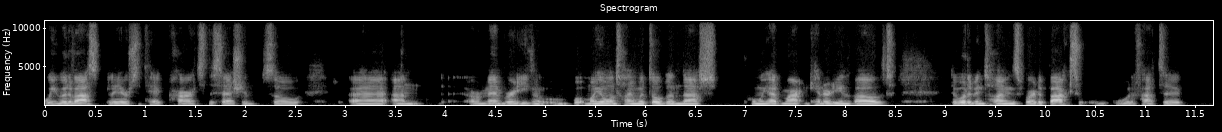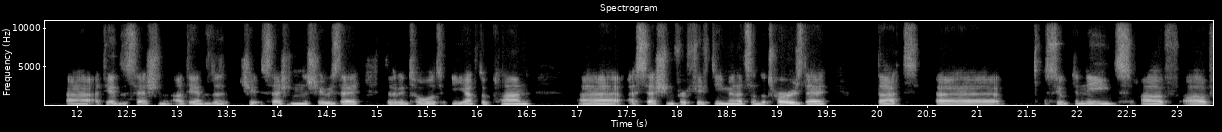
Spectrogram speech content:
we would have asked players to take part of the session. So uh, and I remember even my own time with Dublin that when we had Martin Kennedy involved, there would have been times where the backs would have had to uh, at the end of the session, at the end of the session on the Tuesday, they'd have been told you have to plan uh, a session for 15 minutes on the Thursday that uh, suit the needs of, of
